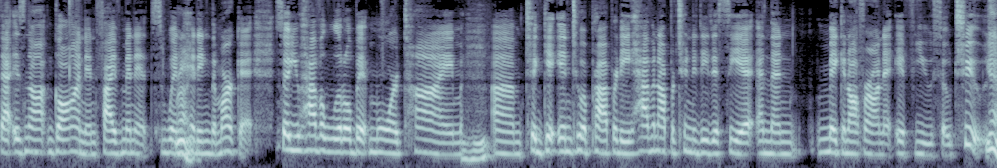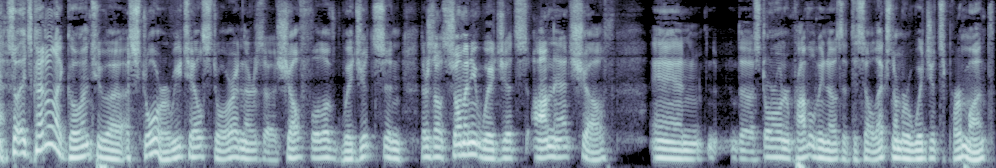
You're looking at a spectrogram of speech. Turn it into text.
that is not gone in five minutes when right. hitting the market. So you have a little bit more time mm-hmm. um, to get into a property, have an opportunity to see it, and then make an offer on it if you so choose. Yeah, so it's kind of like going to a, a, store, a retail store, and there's a shelf full of widgets, and there's so many widgets on that shelf. And the store owner probably knows that they sell X number of widgets per month.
